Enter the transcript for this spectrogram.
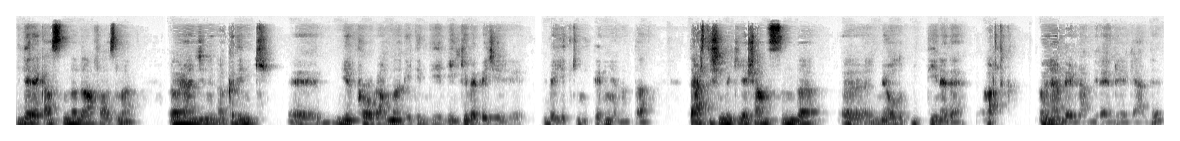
giderek aslında daha fazla öğrencinin akademik bir programdan edindiği bilgi ve beceri ve yetkinliklerin yanında ders dışındaki yaşantısında e, ne olup bittiğine de artık önem verilen bir evreye geldi.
